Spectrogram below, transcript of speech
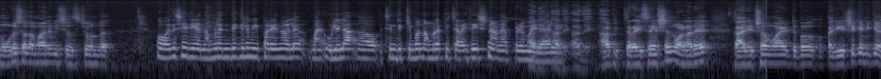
നൂറ് ശതമാനം വിശ്വസിച്ചുകൊണ്ട് ഓ അത് ശരിയാണ് നമ്മൾ എന്തെങ്കിലും ഈ പറയുന്ന പോലെ ഉള്ളിൽ ചിന്തിക്കുമ്പോൾ നമ്മളെ പിക്ചറൈസേഷൻ ആണ് എപ്പോഴും വരിക അതെ അതെ. ആ പിക്ചറൈസേഷൻ വളരെ കാര്യക്ഷമമായിട്ട് ഇപ്പോൾ പരീക്ഷയ്ക്ക് എനിക്ക്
